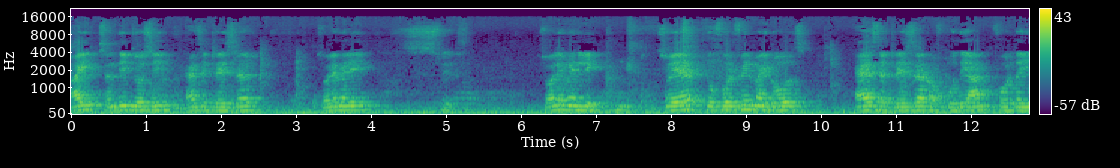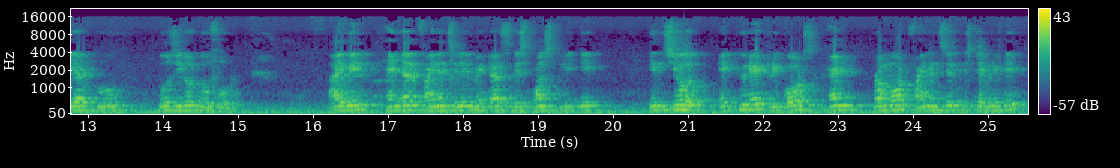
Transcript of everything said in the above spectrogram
I, Sandeep Joshi, as a treasurer, solemnly, solemnly swear to fulfill my roles as the treasurer of Udayan for the year 2024. I will handle financial matters responsibly, ensure accurate records and promote financial stability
